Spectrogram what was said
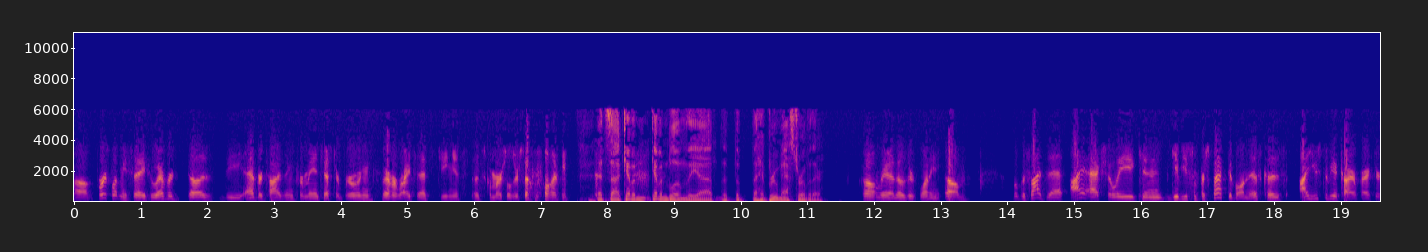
Uh, first, let me say, whoever does the advertising for Manchester Brewing, whoever writes that's genius. Those commercials are so funny. That's uh, Kevin Kevin Bloom, the, uh, the the the brewmaster over there. Oh man, those are funny. Um, but besides that, I actually can give you some perspective on this because I used to be a chiropractor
